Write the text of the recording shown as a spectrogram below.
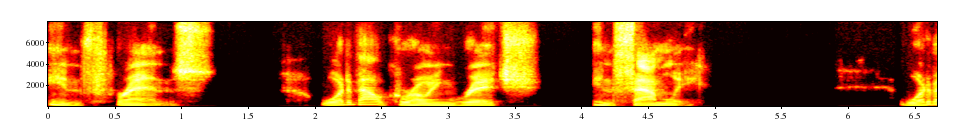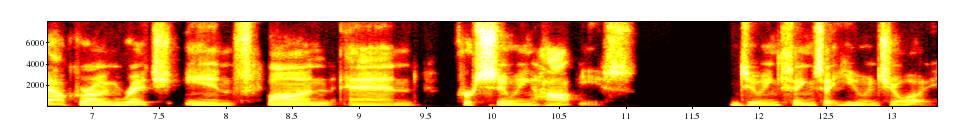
in friends? What about growing rich in family? What about growing rich in fun and pursuing hobbies, doing things that you enjoy?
